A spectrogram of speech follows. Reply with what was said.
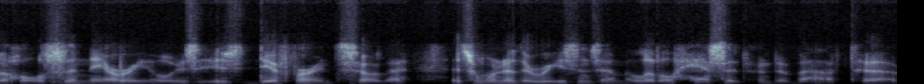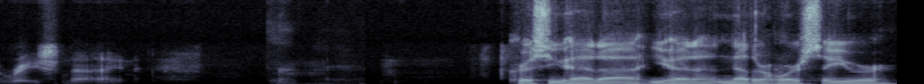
the whole scenario is is different. So that that's one of the reasons I'm a little hesitant about uh, race nine. Chris, you had uh you had another horse that you were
